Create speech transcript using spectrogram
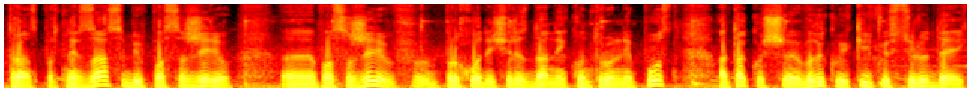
транспортних засобів, пасажирів, е, пасажирів проходить через даний контрольний пост, а також великою кількістю людей.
